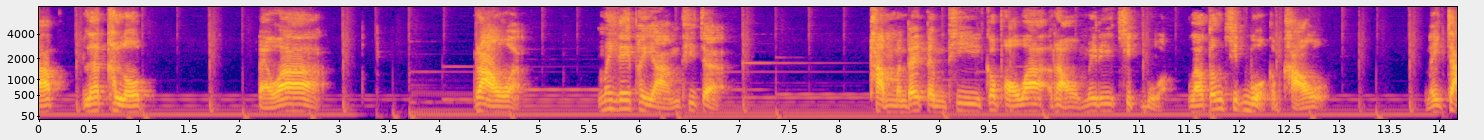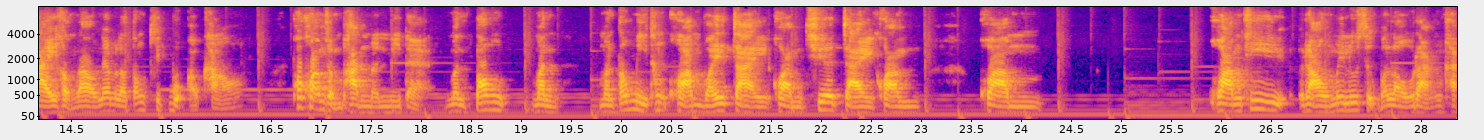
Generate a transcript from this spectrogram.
รับและเคารพแต่ว่าเราอะไม่ได้พยายามที่จะทำมันได้เต็มที่ก็เพราะว่าเราไม่ได้คิดบวก เราต้องคิดบวกกับเขา ในใจของเราเนี่ยเราต้องคิดบวกกับเขาเพราะความสัมพันธ์มันมีแต่มันต้องมันมันต้องมีทั้งความไว้ใจ ความเชื่อใจ ความความ ความที่เราไม่รู้สึกว่าเรารั้งใคร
